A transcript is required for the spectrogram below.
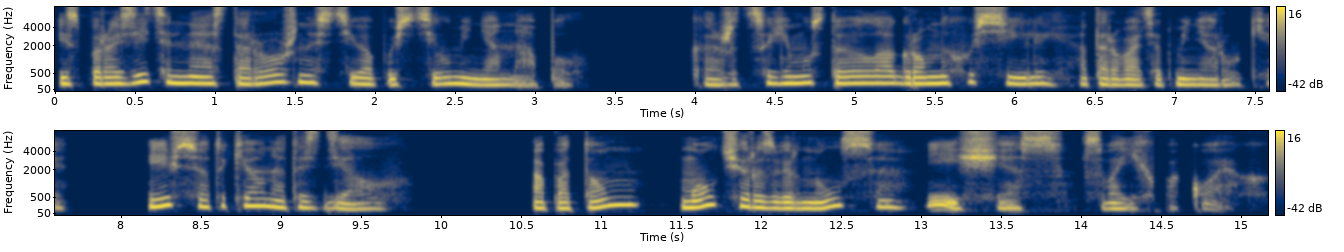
и с поразительной осторожностью опустил меня на пол. Кажется, ему стоило огромных усилий оторвать от меня руки. И все таки он это сделал. А потом молча развернулся и исчез в своих покоях.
